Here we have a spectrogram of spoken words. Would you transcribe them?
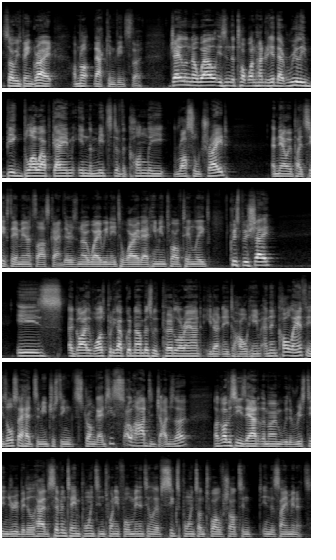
So he's been great. I'm not that convinced though. Jaylen Nowell is in the top 100. He had that really big blow up game in the midst of the Conley Russell trade. And now we played 16 minutes last game. There is no way we need to worry about him in 12 team leagues. Chris Boucher is a guy that was putting up good numbers with Poeltl around. You don't need to hold him. And then Cole Anthony's also had some interesting, strong games. He's so hard to judge, though. Like, obviously, he's out at the moment with a wrist injury, but he'll have 17 points in 24 minutes. He'll have six points on 12 shots in, in the same minutes.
